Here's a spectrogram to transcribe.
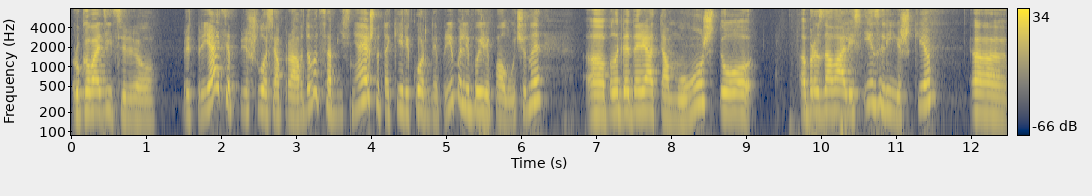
руководителю предприятия пришлось оправдываться, объясняя, что такие рекордные прибыли были получены э, благодаря тому, что образовались излишки, э,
